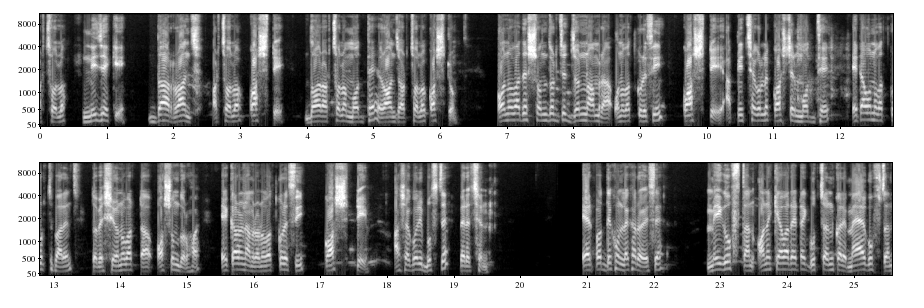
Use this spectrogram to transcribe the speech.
অর্থ হলো নিজেকে, দ রঞ্জ অর্থ হলো কষ্টে দর অর্থ হলো মধ্যে, রঞ্জ অর্থ হলো কষ্ট। অনুবাদের সৌন্দর্যের জন্য আমরা অনুবাদ করেছি কষ্টে। আপনি ইচ্ছা করলে কষ্টের মধ্যে এটা অনুবাদ করতে পারেন, তবে সেই অনুবাদটা অসুন্দর হয়। এ কারণে আমরা অনুবাদ করেছি কষ্টে। আশা করি বুঝতে পেরেছেন। এরপর দেখুন লেখা রয়েছে মেগুফতান অনেকে আবার এটা উচ্চারণ করে ম্যাগুফতান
